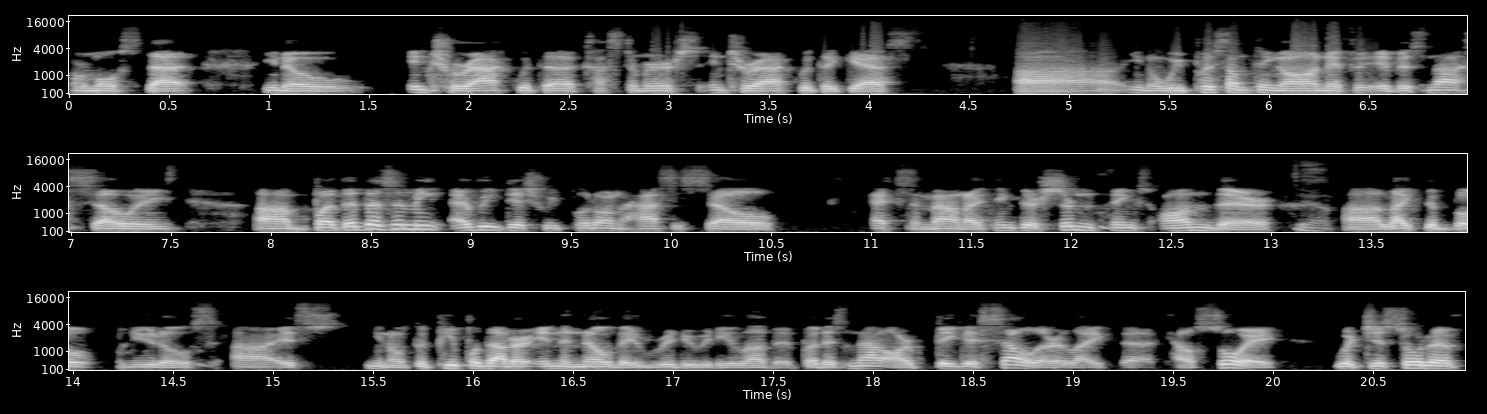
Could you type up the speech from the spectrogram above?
foremost that you know interact with the customers, interact with the guests. Uh, you know, we put something on if, if it's not selling, um, but that doesn't mean every dish we put on has to sell X amount. I think there's certain things on there, yeah. uh, like the boat noodles. Uh, it's you know the people that are in the know they really really love it, but it's not our biggest seller like the khao soi, which is sort of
